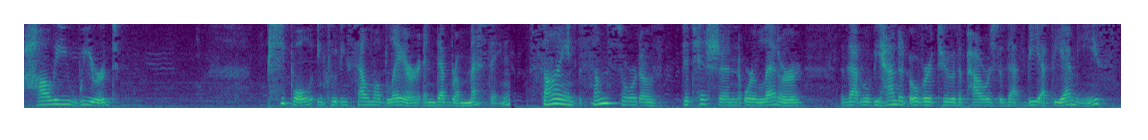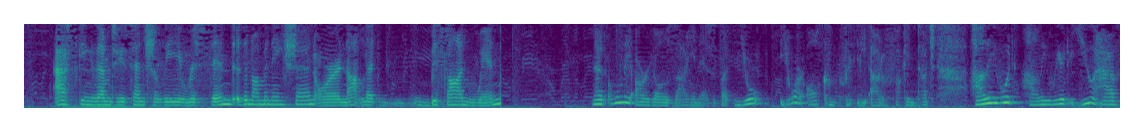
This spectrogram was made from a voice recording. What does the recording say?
Hollyweird people, including Selma Blair and Deborah Messing, signed some sort of petition or letter that will be handed over to the powers that be at the Emmys, asking them to essentially rescind the nomination or not let Bisan win. Not only are y'all Zionists, but you you are all completely out of fucking touch. Hollywood, Hollyweird, you have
